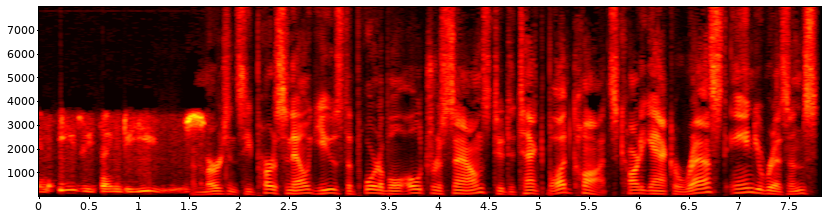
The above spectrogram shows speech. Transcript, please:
and easy thing to use. Emergency personnel use the portable ultrasounds to detect blood clots, cardiac arrest, aneurysms,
